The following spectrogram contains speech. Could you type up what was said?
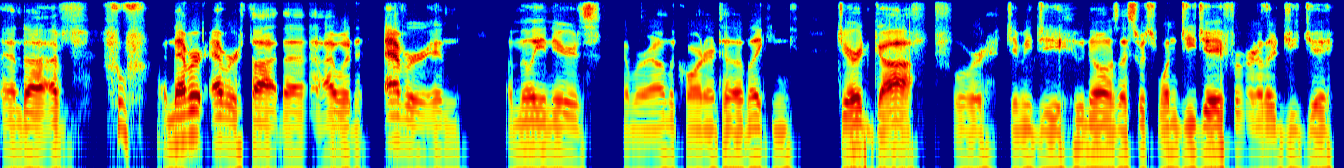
And uh, I've whew, I never ever thought that I would ever in a million years come around the corner to liking Jared Goff over Jimmy G. Who knows? I switched one GJ for another GJ.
